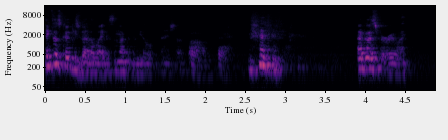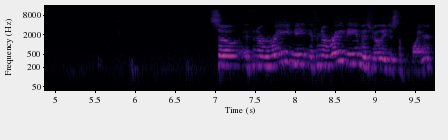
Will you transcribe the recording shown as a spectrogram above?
take those cookies by the way because I'm not going to be able to finish those. Oh, okay. that goes for everyone. So if an array na- if an array name is really just a pointer,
